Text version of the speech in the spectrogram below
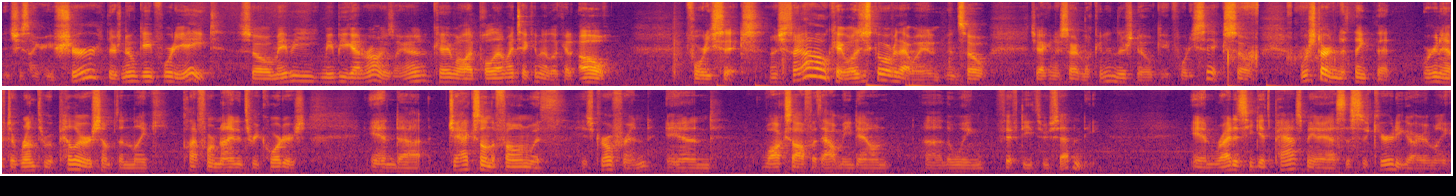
and she's like, are you sure? There's no gate 48. So maybe, maybe you got it wrong. I was like, okay, well, I pulled out my ticket and I look at, oh, 46. And she's like, oh, okay, well, just go over that way. And, and so Jack and I start looking, and there's no gate 46. So we're starting to think that we're going to have to run through a pillar or something like platform 9 and 3 quarters. And uh, Jack's on the phone with his girlfriend and walks off without me down uh, the wing 50 through 70. And right as he gets past me, I ask the security guard, I'm like,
